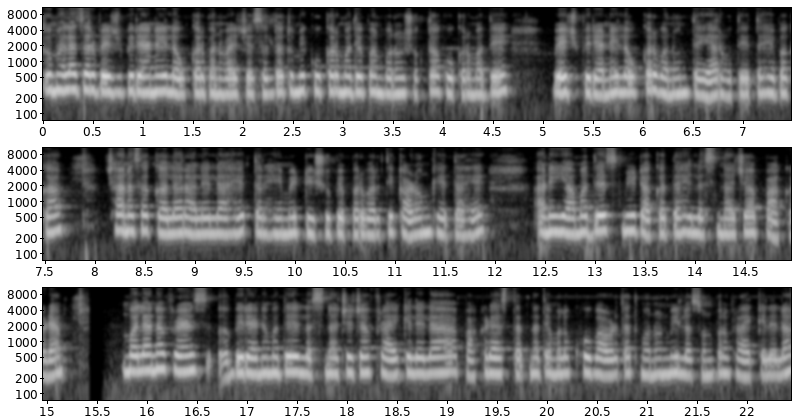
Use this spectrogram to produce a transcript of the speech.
तुम्हाला जर व्हेज बिर्याणी लवकर बनवायची असेल तर तुम्ही कुकरमध्ये पण बनवू शकता. कुकरमध्ये व्हेज बिर्याणी लवकर बनवून तयार होते. तर हे बघा छान असा कलर आलेला आहे. तर हे मी टिश्यू पेपरवरती काढून घेत आहे. आणि यामध्येच मी टाकत आहे लसणाच्या पाकड्या मला ना फ्रेंड्स बिर्याणीमध्ये लसणाच्या ज्या फ्राय केलेल्या पाकड्या असतात ना त्या मला खूप आवडतात म्हणून मी लसूण पण फ्राय केलेलं.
